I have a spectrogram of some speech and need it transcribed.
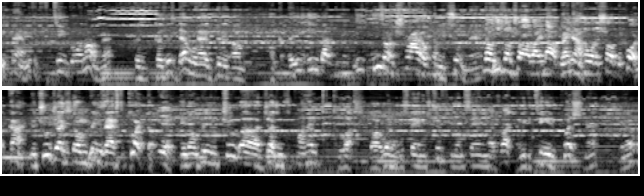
we, man, we can continue going on, man, because this devil has been um, he, he about, he, he's on trial coming soon, man. No, he's on trial right now. Right now. don't want to show up to court. God, the true judge is gonna bring his ass to court, though. Yeah, He gonna bring the true uh, judgments upon him through us. Lord willing, we stay in His truth. You know what I'm saying? that's right. And we continue to push, man. You know?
